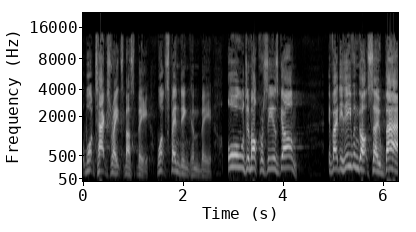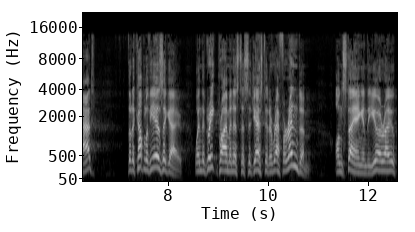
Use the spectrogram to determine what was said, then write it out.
what tax rates must be, what spending can be. All democracy is gone. In fact, it even got so bad that a couple of years ago, when the Greek Prime Minister suggested a referendum on staying in the euro,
